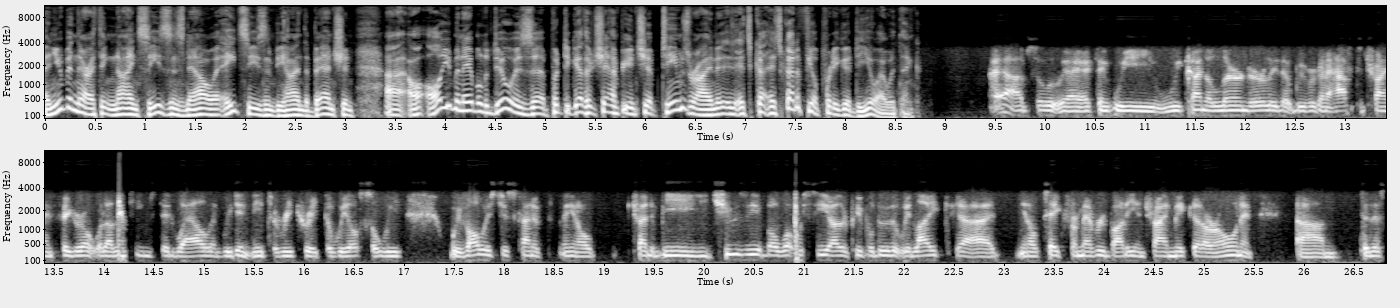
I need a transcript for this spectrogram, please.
and you've been there, I think, nine seasons now, eight seasons behind the bench, and uh, all you've been able to do is uh, put together championship teams. Ryan, it's got it's got to feel pretty good to you, I would think. Yeah, absolutely. I, I think we we kind of learned early that we were going to have to try and figure out what other teams did well, and we didn't need to recreate the wheel. So we we've always just kind of you know tried to be choosy about what we see other people do that we like. Uh, you know, take from everybody and try and make it our own. And um, to this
